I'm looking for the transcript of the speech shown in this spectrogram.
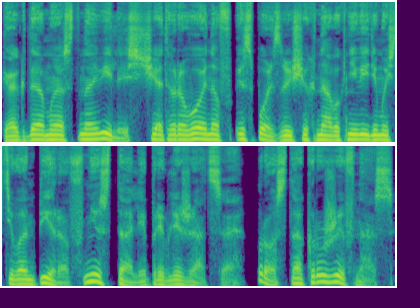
Когда мы остановились, четверо воинов, использующих навык невидимости вампиров, не стали приближаться, просто окружив нас.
